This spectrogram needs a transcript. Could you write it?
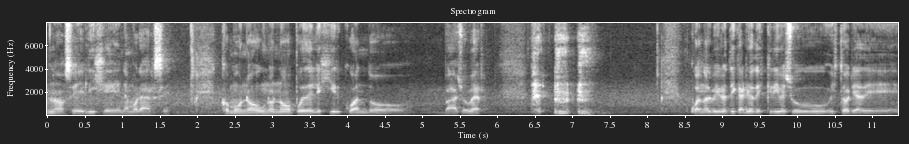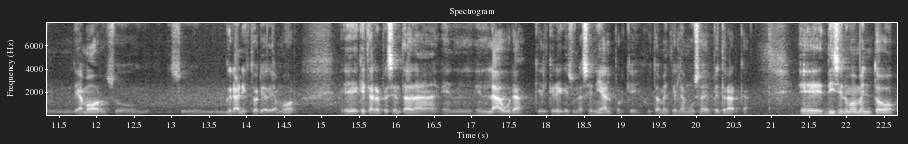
no se elige enamorarse. Como uno, no puede elegir cuándo va a llover. Cuando el bibliotecario describe su historia de, amor, su, gran historia de amor, eh, que está representada en, Laura, que él cree que es una señal porque justamente es la musa de Petrarca, eh, dice en un momento,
